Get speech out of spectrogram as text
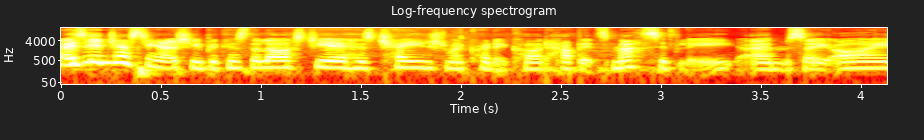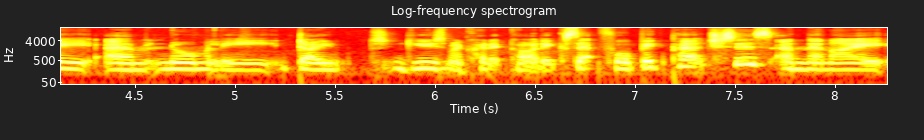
It's interesting actually because the last year has changed my credit card habits massively. Um, so I um normally don't use my credit card except for big purchases, and then I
